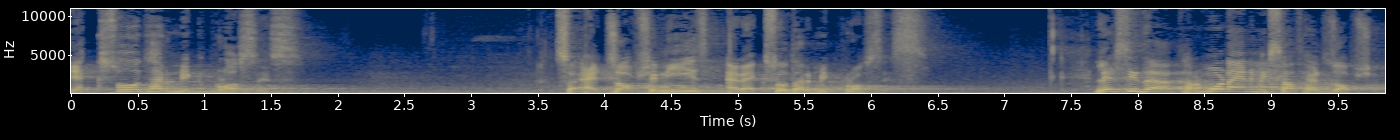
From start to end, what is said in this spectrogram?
exothermic process. So adsorption is an exothermic process. Let's see the thermodynamics of adsorption.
